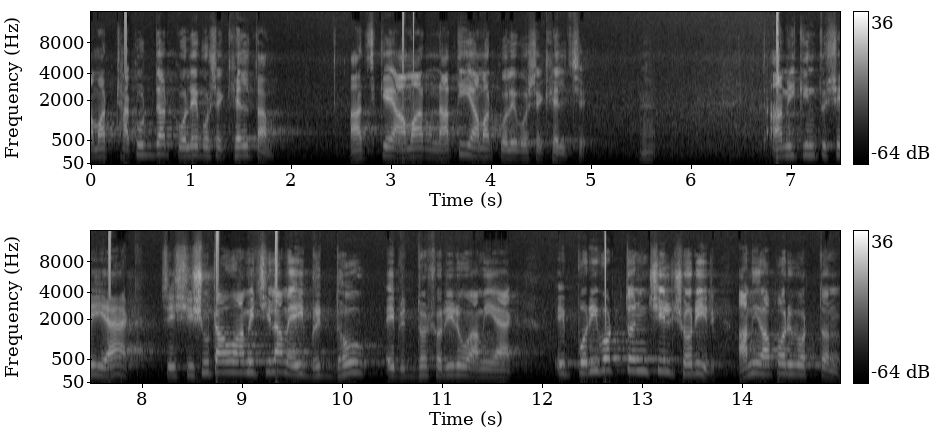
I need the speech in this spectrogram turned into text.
আমার ঠাকুরদার কোলে বসে খেলতাম। আজকে আমার নাতি আমার কোলে বসে খেলছে। হ্যাঁ। আমি কিন্তু সেই এক, সেই শিশুটাও আমি ছিলাম, এই বৃদ্ধও, এই বৃদ্ধ শরীরও আমি এক। এই পরিবর্তনশীল শরীর, আমি অপরিবর্তন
